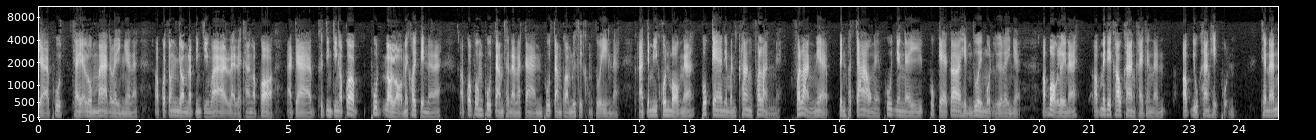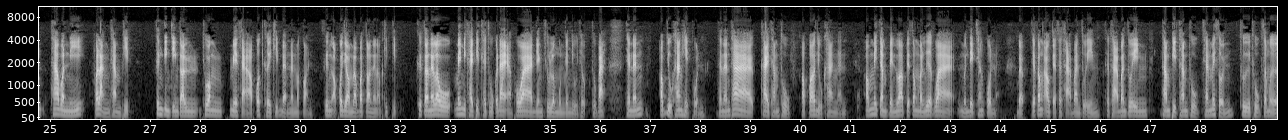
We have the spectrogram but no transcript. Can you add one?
อย่าพูดใช้อารมณ์มากอะไรอย่างเงี้ยนะออฟก็ต้องยอมรับจริง ๆ ว่าหลาย ๆ ครั้งออฟก็อาจจะคือจริงๆออฟก็พูดหล่อๆไม่ค่อยเป็นนะนะ ออฟก็ต้องพูดตามสถานการณ์พูดตามความรู้สึกของตัวเองนะอาจจะมีคนบอกนะ พวกแกเนี่ยมันคลั่งฝรั่งไงฝรั่งเนี่ยเป็นพระเจ้าไงพูดยังไง พวกแกก็เห็นด้วยหมดหรืออะไรเงี้ยออฟบอกเลยนะออฟไม่ได้เข้าข้างใครทั้งนั้นออฟอยู่ข้างเหตุผล ฉะนั้นถ้าวันนี้ฝรั่งทำผิด ซึ่งจริง ๆ ตอนช่วงเมษาออฟก็เคยคิดแบบนั้นมาก่อน ซึ่งออฟก็ยอมรับว่าตอนนั้นออฟคิดผิด คือตอนนั้นเราไม่มีใครผิดใครถูกก็ได้อะเพราะว่ายังชุลมุนกันอยู่ถูกปะฉะนั้นออฟอยู่ข้างเหตุผล ฉะนั้นถ้าใครทำถูกออฟก็อยู่ข้างนั้นออฟไม่จำเป็นว่าจะต้องมาเลือกว่าเหมือนเด็กช่างกลอะแบบจะต้องเอาแต่สถาบันตัวเอง สถาบันตัวเองทำผิดทำถูก ฉันไม่สนคือถูกเสมอ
